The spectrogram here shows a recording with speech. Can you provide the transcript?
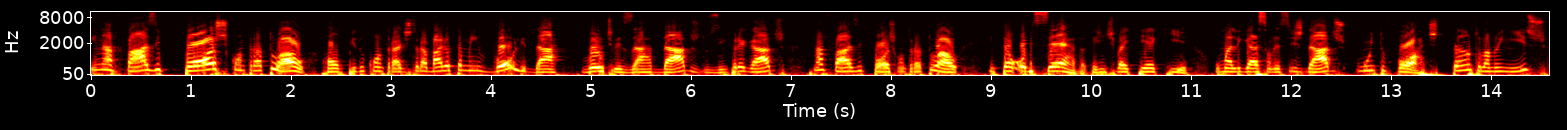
e na fase pós-contratual, rompido o contrato de trabalho, eu também vou lidar, vou utilizar dados dos empregados na fase pós-contratual. Então, observa que a gente vai ter aqui uma ligação desses dados muito forte, tanto lá no início,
